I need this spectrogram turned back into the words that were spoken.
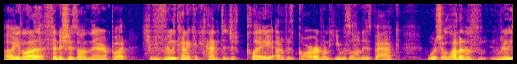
Uh, he had a lot of finishes on there, but he was really kind of content to just play out of his guard when he was on his back, which a lot of really,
